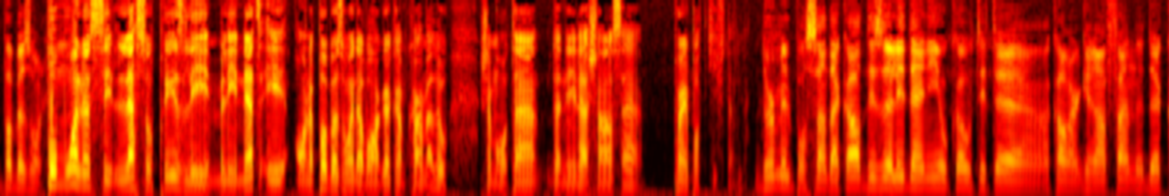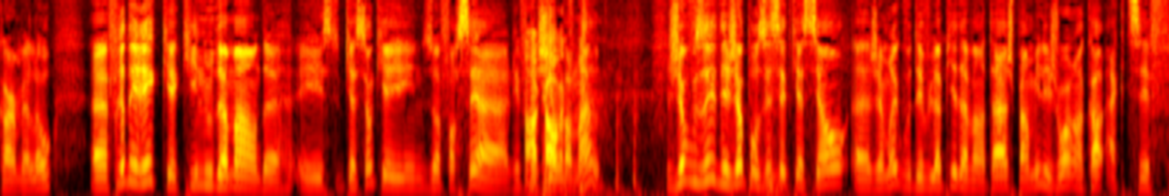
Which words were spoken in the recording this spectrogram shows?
Pas besoin. pour moi, là, c'est la surprise, les, les Nets. Et on n'a pas besoin d'avoir un gars comme Carmelo. J'aime autant donner la chance à peu importe qui, finalement. 2000% d'accord. Désolé, Danny, au cas où tu étais encore un grand fan de Carmelo. Euh, Frédéric qui nous demande, et c'est une question qui nous a forcé à réfléchir Encore pas mal. Je vous ai déjà posé cette question. Euh, J'aimerais que vous développiez davantage. Parmi les joueurs encore actifs,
